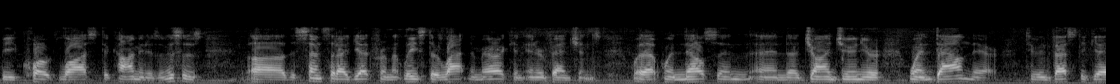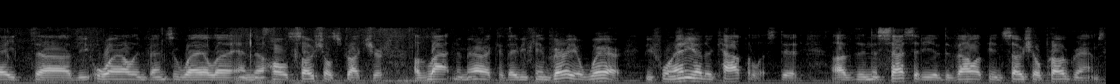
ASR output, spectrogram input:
be, quote, lost to communism. This is uh, the sense that I get from at least their Latin American interventions, that when Nelson and uh, John Jr. went down there to investigate uh, the oil in Venezuela and the whole social structure of Latin America, they became very aware, before any other capitalist did, of the necessity of developing social programs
